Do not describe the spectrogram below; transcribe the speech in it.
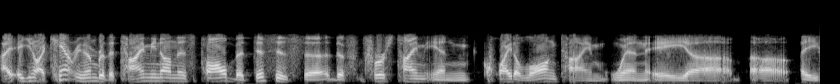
I, you know, I can't remember the timing on this, Paul, but this is uh, the first time in quite a long time when a uh, uh, a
